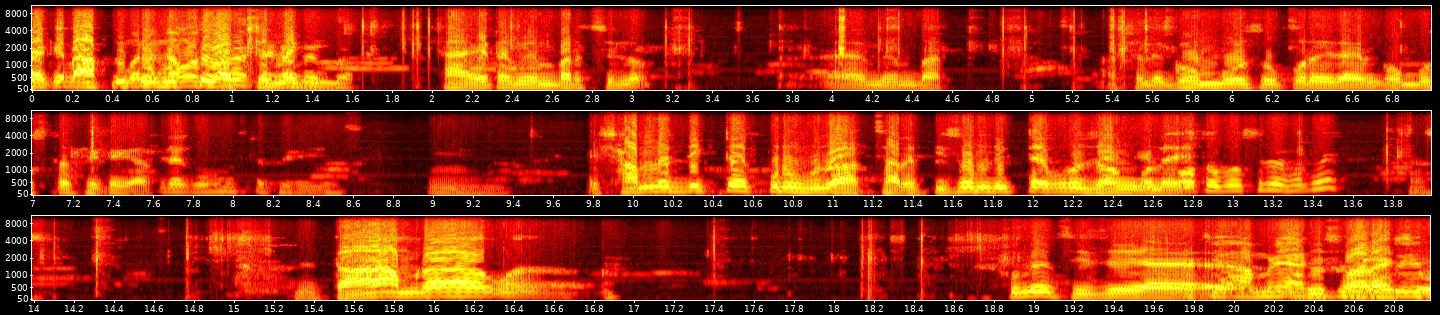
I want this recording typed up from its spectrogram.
দেখেন আপনি তো মানে বুঝতে পারছেন নাকি? হ্যাঁ এটা মেম্বার ছিল। মেম্বার আসলে গম্বুজ উপরে দেখেন গম্বুজটা ফেটে গেছে। এটা গম্বুজটা ফেটে গেছে। হুম। এই সামনের দিকটা পুরো বোঝা যাচ্ছে আর পিছন দিকটা পুরো জঙ্গলে কত বছরের হবে? তা আমরা শুনেছি যে আচ্ছা, আমরা দুশো আড়াইশো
